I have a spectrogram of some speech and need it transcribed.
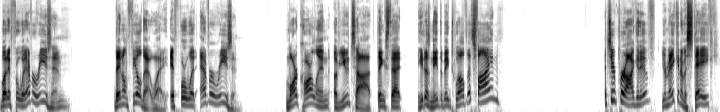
But if for whatever reason they don't feel that way, if for whatever reason Mark Harlan of Utah thinks that he doesn't need the Big 12, that's fine. That's your prerogative. You're making a mistake.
